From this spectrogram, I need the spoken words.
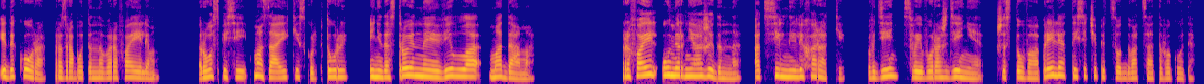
и декора, разработанного Рафаэлем, росписей, мозаики, скульптуры и недостроенная вилла Мадама. Рафаэль умер неожиданно от сильной лихорадки в день своего рождения, 6 апреля 1520 года.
